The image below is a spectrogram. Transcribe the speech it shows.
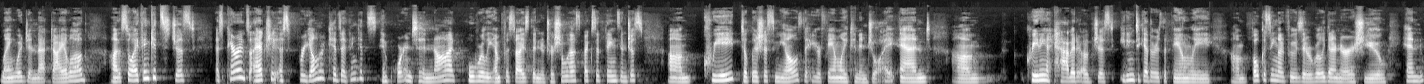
language and that dialogue. Uh, so I think it's just as parents, I actually, as for younger kids, I think it's important to not overly emphasize the nutritional aspects of things and just um, create delicious meals that your family can enjoy and um, creating a habit of just eating together as a family, um, focusing on foods that are really going to nourish you, and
